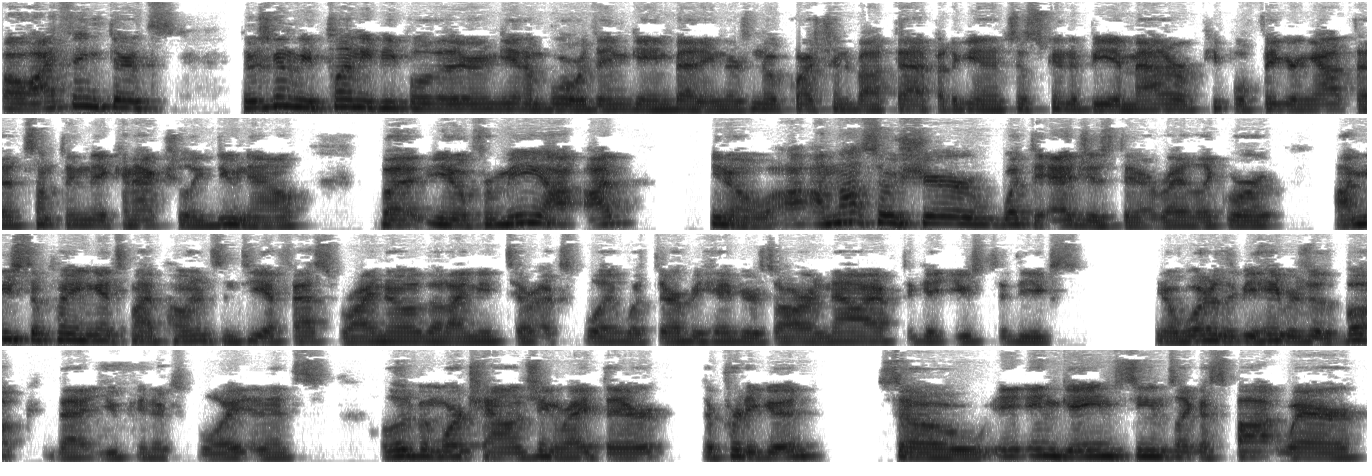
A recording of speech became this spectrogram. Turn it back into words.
Oh, I think there's there's going to be plenty of people that are going to get on board with in-game betting. There's no question about that. But again, it's just going to be a matter of people figuring out that it's something they can actually do now. But you know, for me, I, I you know, I'm not so sure what the edge is there, right? Like we're I'm used to playing against my opponents in DFS where I know that I need to exploit what their behaviors are, and now I have to get used to the, you know, what are the behaviors of the book that you can exploit, and it's a little bit more challenging, right? They're they're pretty good. So in game seems like a spot where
